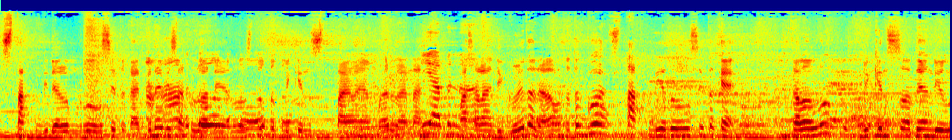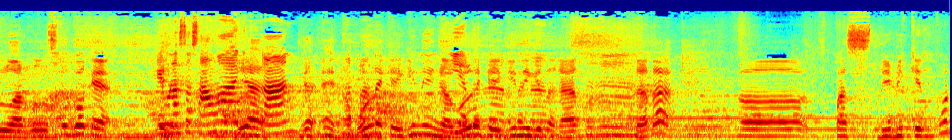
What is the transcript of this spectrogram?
stuck di dalam rules itu kan. Kita Ah, bisa betul, keluar dari rules betul, itu untuk bikin style yang baru kan. Nah, Iya, benar. masalah di gue itu adalah waktu itu gue stuck di rules itu kayak kalau lu bikin sesuatu yang di luar rules itu gue kayak kayak merasa salah gitu Iya, kan nggak, eh nggak boleh kayak gini, nggak Iya, boleh benar, kayak gini benar. gitu kan. Ternyata eh, pas dibikin pun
